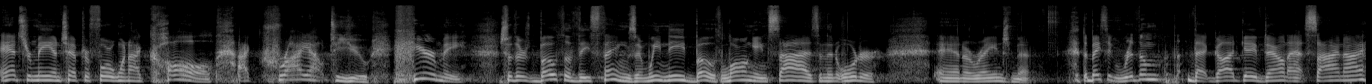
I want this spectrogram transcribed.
answer me in chapter 4 when I call, I cry out to you, hear me. So there's both of these things, and we need both longing, sighs, and then order and arrangement. The basic rhythm that God gave down at Sinai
